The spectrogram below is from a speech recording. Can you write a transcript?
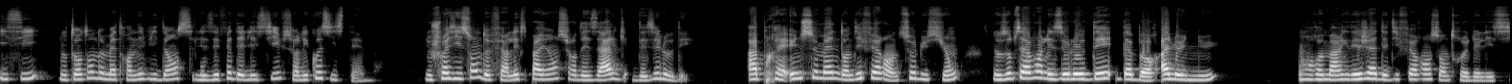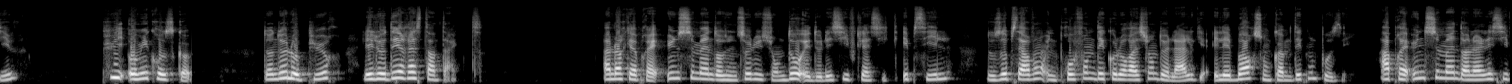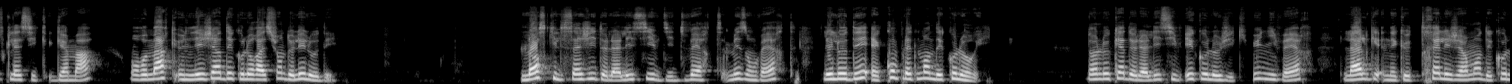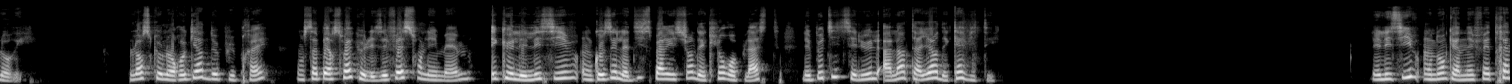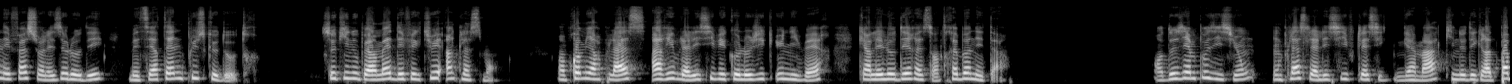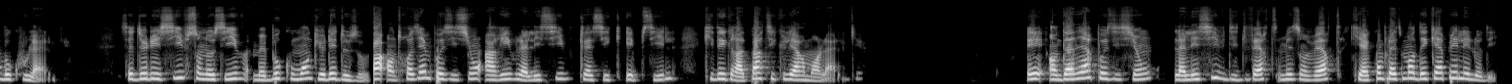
Ici, nous tentons de mettre en évidence les effets des lessives sur l'écosystème. Nous choisissons de faire l'expérience sur des algues, des élodées. Après une semaine dans différentes solutions, nous observons les élodées d'abord à l'œil nu. On remarque déjà des différences entre les lessives, puis au microscope. Dans de l'eau pure, l'élodée reste intacte. Alors qu'après une semaine dans une solution d'eau et de lessive classique Epsil, nous observons une profonde décoloration de l'algue et les bords sont comme décomposés. Après une semaine dans la lessive classique gamma, on remarque une légère décoloration de l'élodée. Lorsqu'il s'agit de la lessive dite verte maison verte, l'élodée est complètement décolorée. Dans le cas de la lessive écologique univers, l'algue n'est que très légèrement décolorée. Lorsque l'on regarde de plus près, on s'aperçoit que les effets sont les mêmes et que les lessives ont causé la disparition des chloroplastes, les petites cellules à l'intérieur des cavités. Les lessives ont donc un effet très néfaste sur les élodées, mais certaines plus que d'autres. Ce qui nous permet d'effectuer un classement. En première place arrive la lessive écologique univers, car l'élodée reste en très bon état. En deuxième position, on place la lessive classique gamma qui ne dégrade pas beaucoup l'algue. Ces deux lessives sont nocives, mais beaucoup moins que les deux autres. En troisième position arrive la lessive classique Epsil, qui dégrade particulièrement l'algue. Et en dernière position, la lessive dite verte maison verte qui a complètement décapé l'élodie.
